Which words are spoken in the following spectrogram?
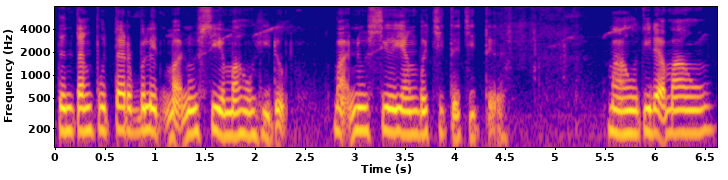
tentang putar belit manusia mahu hidup. Manusia yang bercita-cita. Mahu tidak mahu,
